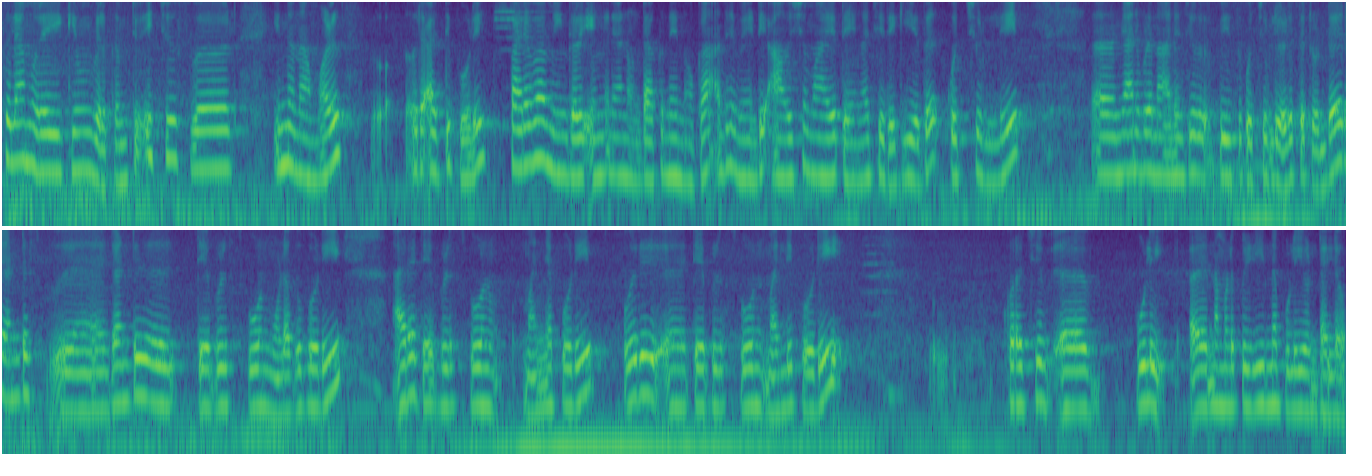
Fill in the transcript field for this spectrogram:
അസ്സലാമലൈക്കും വെൽക്കം ടു ഇച്ചൂസ് വേൾഡ്. ഇന്ന് നമ്മൾ ഒരു അടിപൊളി പരവ മീൻകറി എങ്ങനെയാണ് ഉണ്ടാക്കുന്നതെന്ന് നോക്കാം. അതിന് വേണ്ടി ആവശ്യമായ തേങ്ങ ചിരകിയത് കൊച്ചുള്ളി. ഞാനിവിടെ നാലഞ്ച് പീസ് കൊച്ചുള്ളി എടുത്തിട്ടുണ്ട്. രണ്ട് രണ്ട് ടേബിൾ സ്പൂൺ മുളക് പൊടി അര ടേബിൾ സ്പൂൺ മഞ്ഞൾപ്പൊടി ഒരു ടേബിൾ സ്പൂൺ മല്ലിപ്പൊടി കുറച്ച് പുളി. നമ്മൾ പിഴിയുന്ന പുളിയുണ്ടല്ലോ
